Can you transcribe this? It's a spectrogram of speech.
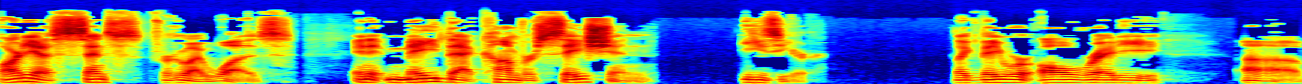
already had a sense for who I was. And it made that conversation easier. Like they were already uh,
